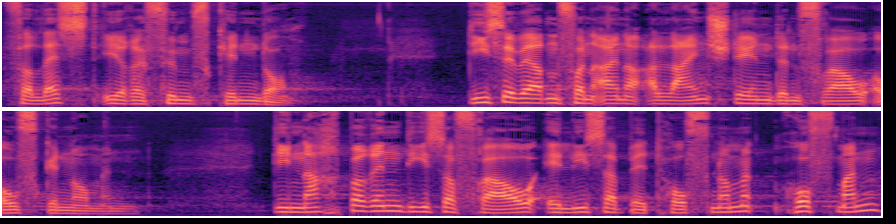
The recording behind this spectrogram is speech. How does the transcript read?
verlässt ihre fünf Kinder. Diese werden von einer alleinstehenden Frau aufgenommen. Die Nachbarin dieser Frau, Elisabeth Hoffmann,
